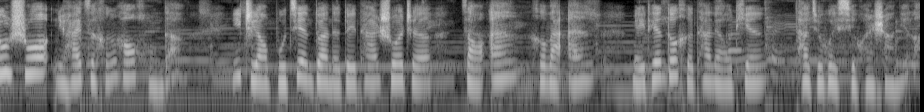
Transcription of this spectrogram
都说女孩子很好哄的，你只要不间断的对她说着早安和晚安，每天都和她聊天，她就会喜欢上你了。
